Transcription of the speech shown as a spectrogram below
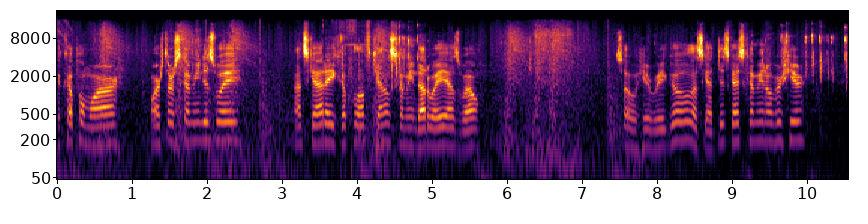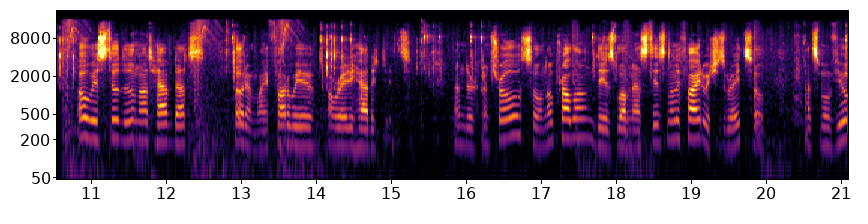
a couple more mortars coming this way. Let's get a couple of cannons coming that way as well. So here we go. Let's get these guys coming over here. Oh, we still do not have that totem. I thought we already had it under control, so no problem. This blob nest is nullified, which is great, so let's move you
